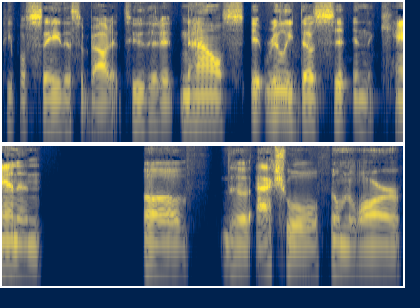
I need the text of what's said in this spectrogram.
people say this about it too, that it now, it really does sit in the canon of the actual film noir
